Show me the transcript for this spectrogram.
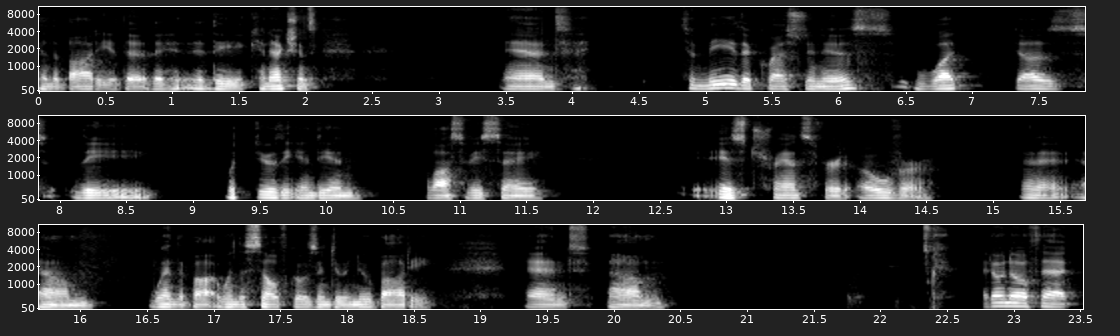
and the body, the, the, the connections. And to me, the question is what does the, what do the Indian philosophies say is transferred over? And it, um, when the bo- when the self goes into a new body, and um, I don't know if that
